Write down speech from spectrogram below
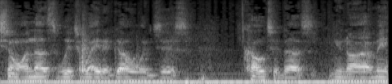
showing us which way to go and just coaching us. You know what I mean?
